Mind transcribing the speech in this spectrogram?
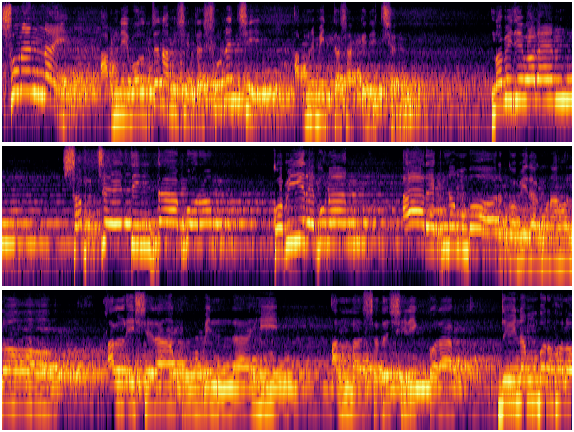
শুনেন নাই, আপনি বলছেন, আমি সেটা শুনেছি, আপনি মিথ্যা সাক্ষী দিচ্ছেন। নবীজি বলেন, সবচেয়ে তিনটা বড় কবিরা গুণা আর এক নম্বর কবিরা গুণা হলো আল ইশরাকু বিল্লাহি, আল্লাহর সাথে শিরিক করা। দুই নম্বর হলো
